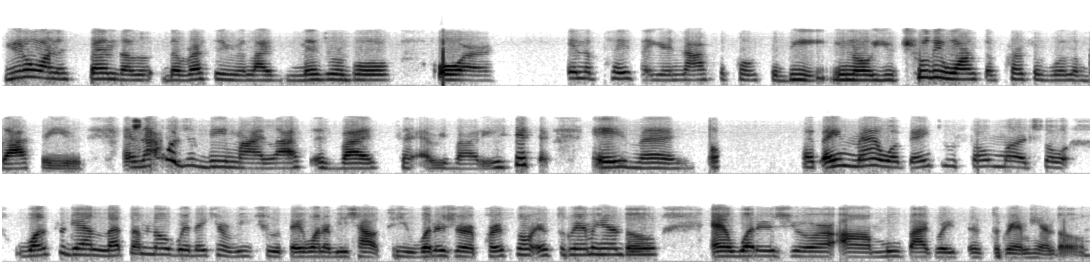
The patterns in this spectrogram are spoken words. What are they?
you don't want to spend the the rest of your life miserable or in a place that you're not supposed to be. You know, you truly want the perfect will of God for you. And that would just be my last advice to everybody. Amen. Amen. Well, thank you so much. So, once again, let them know where they can reach you if they want to reach out to you. What is your personal Instagram handle, and what is your um, Move by Grace Instagram handle?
